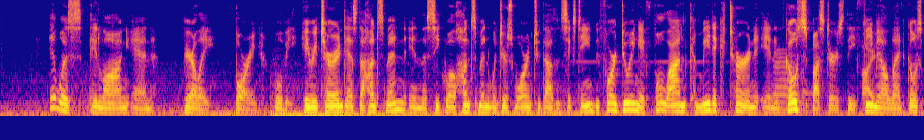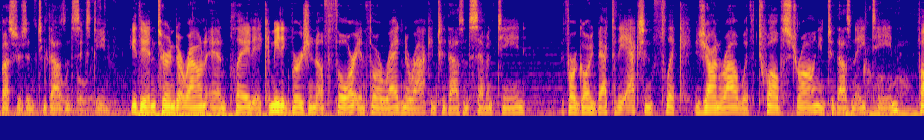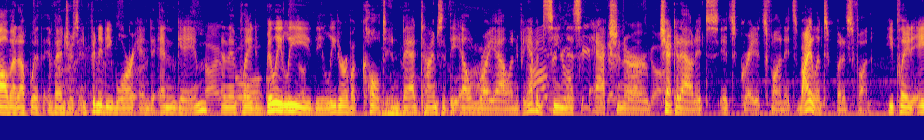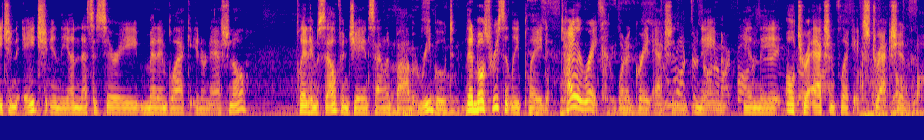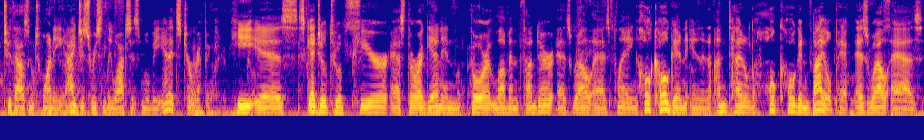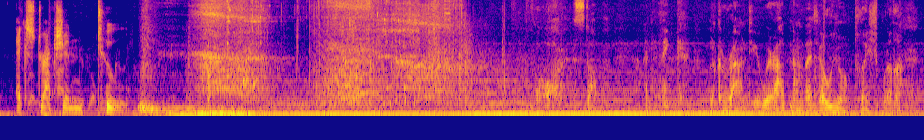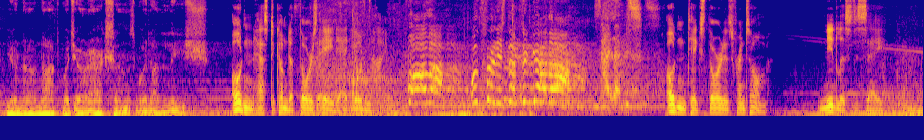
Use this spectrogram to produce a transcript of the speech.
It was a long and fairly boring movie. He returned as the Huntsman in the sequel Huntsman Winter's War in 2016 before doing a full on comedic turn in Ghostbusters, the female led Ghostbusters in 2016. He then turned around and played a comedic version of Thor in Thor Ragnarok in 2017 before going back to the action flick genre with 12 Strong in 2018. Follow that up with Avengers Infinity War and Endgame, and then played Billy Lee, the leader of a cult in Bad Times at the El Royale. And if you haven't seen this actioner, check it out. It's it's great. It's fun. It's violent, but it's fun. He played H and H in the unnecessary Men in Black International played himself in Jay and Silent Bob reboot, then most recently played Tyler Rake, what a great action name, in the ultra action flick Extraction 2020. I just recently watched this movie and it's terrific. He is scheduled to appear as Thor again in Thor Love and Thunder, as well as playing Hulk Hogan in an untitled Hulk Hogan biopic, as well as Extraction 2. Stop and think. Look around you. We're outnumbered. Know your place, brother. You know not what your actions would unleash. Odin has to come to Thor's aid at Jotunheim. Father! We'll finish them together! Silence! Odin takes Thor and his friends home. Needless to say,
